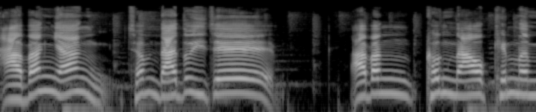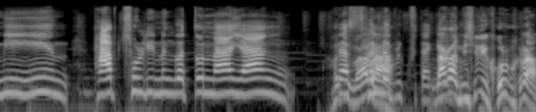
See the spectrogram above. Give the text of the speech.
아방양 좀 나도 이제 아방 건 나오겠너민 밥 졸리는 것도 나양. 나 설럽을 쿠다 나가 미실이 골고라.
